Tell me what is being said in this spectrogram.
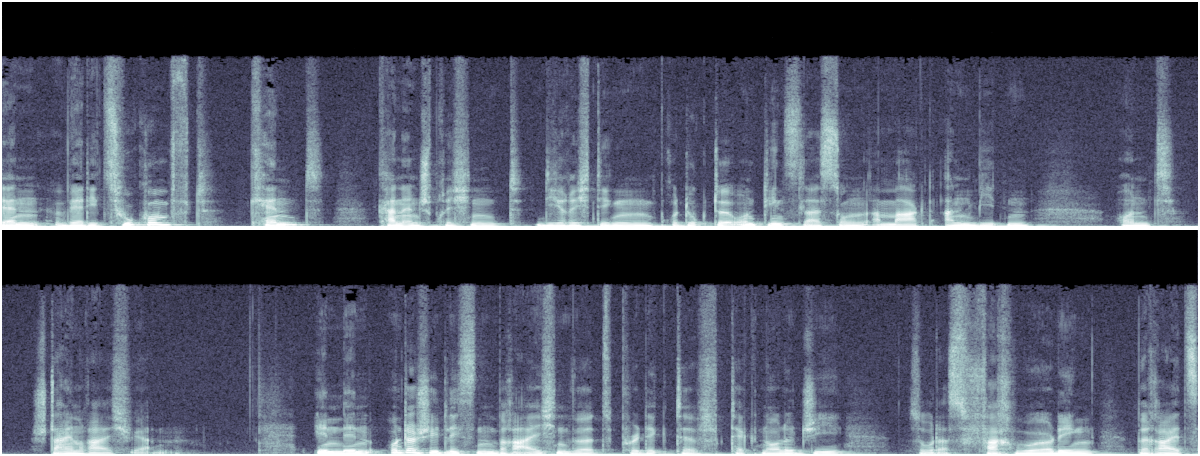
Denn wer die Zukunft kennt, kann entsprechend die richtigen Produkte und Dienstleistungen am Markt anbieten und steinreich werden. In den unterschiedlichsten Bereichen wird Predictive Technology, so das Fachwording, bereits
